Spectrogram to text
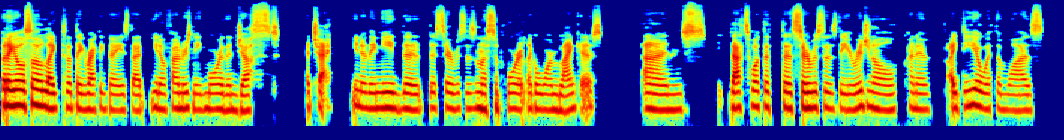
But I also liked that they recognized that you know founders need more than just a check. You know, they need the the services and the support like a warm blanket, and that's what the the services, the original kind of idea with them was.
